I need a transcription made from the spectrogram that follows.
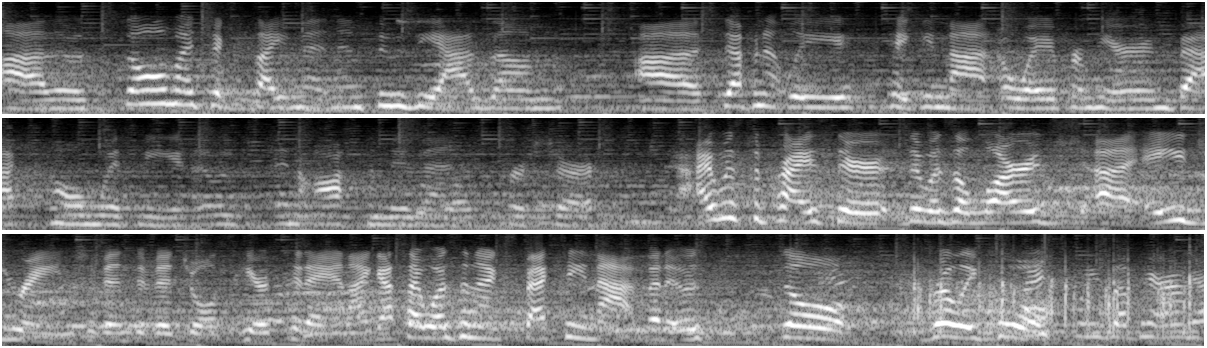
Uh, there was so much excitement and enthusiasm. Uh, definitely taking that away from here and back home with me. It was an awesome event for sure. I was surprised there there was a large uh, age range of individuals here today, and I guess I wasn't expecting that, but it was still really cool. Can I squeeze up here and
